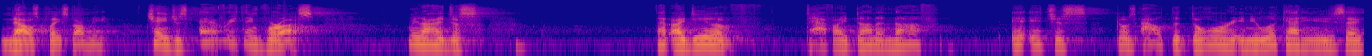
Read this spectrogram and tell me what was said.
now is placed on me. Changes everything for us. I mean, I just, that idea of have I done enough? It, it just goes out the door, and you look at it and you say,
